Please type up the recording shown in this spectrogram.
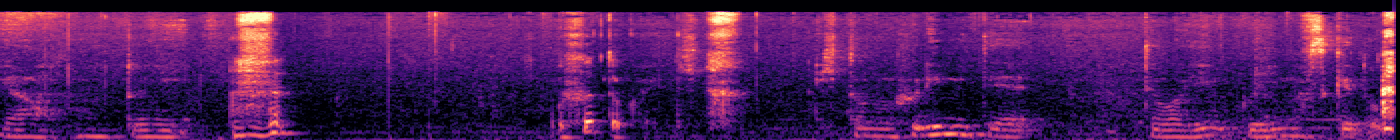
うん。いや本当に。うふとか言って人の振り見てってはよく言いますけど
